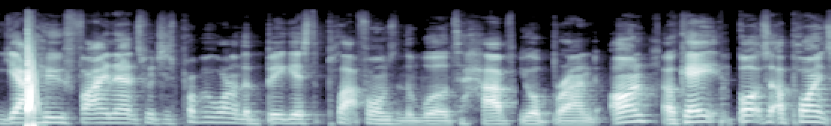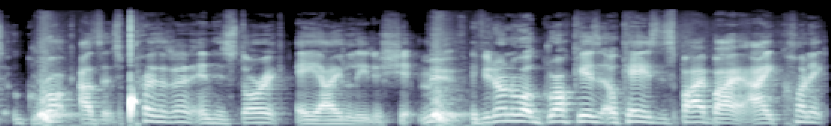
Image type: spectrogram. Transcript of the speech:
Yahoo Finance, which is probably one of the biggest platforms in the world to have your brand on. Okay, Bots appoints Grok as its president in historic AI leadership move. If you don't know what Grok is, okay, it's inspired by iconic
